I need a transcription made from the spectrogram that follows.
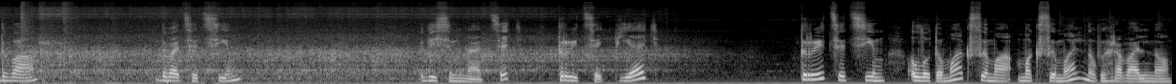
Два, двадцять сім, вісімнадцять, тридцять п'ять, тридцять сім. Лото Максима максимально вигравально.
